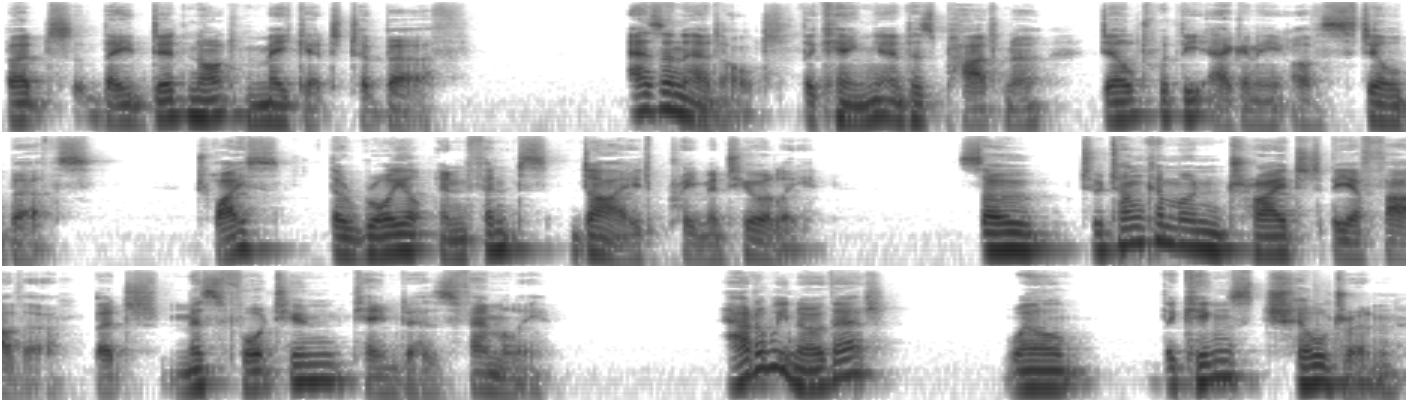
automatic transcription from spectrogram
but they did not make it to birth. As an adult, the king and his partner dealt with the agony of stillbirths. Twice, the royal infants died prematurely. So Tutankhamun tried to be a father, but misfortune came to his family. How do we know that? Well, the king's children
